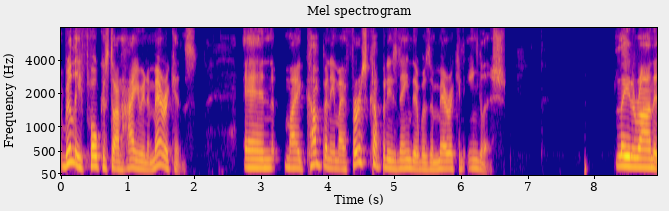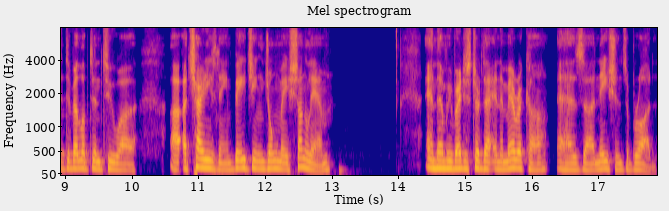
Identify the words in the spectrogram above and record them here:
really focused on hiring Americans. And my company, my first company's name there was American English. Later on, it developed into uh, a Chinese name, Beijing Zhongmei Shenglian. And then we registered that in America as uh, nations abroad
